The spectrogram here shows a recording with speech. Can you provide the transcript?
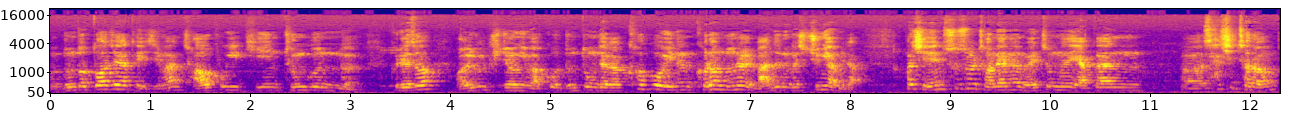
눈도 떠져야 되지만 좌우폭이 긴 둥근 눈 그래서 얼굴 규정이 맞고 눈동자가 커 보이는 그런 눈을 만드는 것이 중요합니다. 훨씬 수술 전에는 왼쪽 눈에 약간 어, 사시처럼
